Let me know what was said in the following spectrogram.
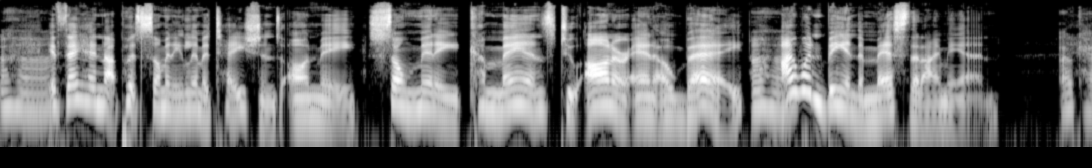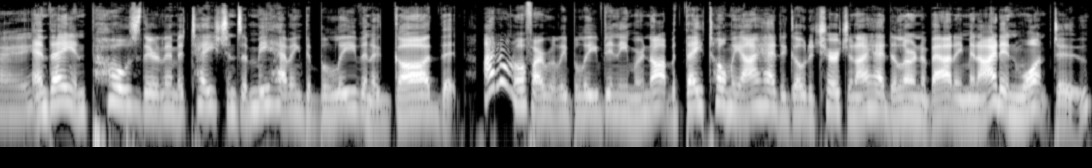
uh-huh. If they had not put so many limitations on me, so many commands to honor and obey, uh-huh. I wouldn't be in the mess that I'm in. Okay. And they imposed their limitations of me having to believe in a God that I don't know if I really believed in him or not, but they told me I had to go to church and I had to learn about him, and I didn't want to.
